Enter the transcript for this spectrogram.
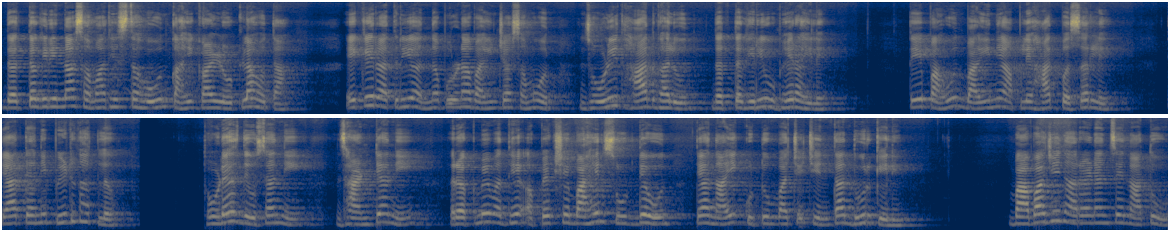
दत्तगिरींना समाधीस्थ होऊन काही काळ लोटला होता. एके रात्री अन्नपूर्णाबाईंच्या समोर झोळीत हात घालून दत्तगिरी उभे राहिले. ते पाहून बाईने आपले हात पसरले. त्यात त्यांनी पीठ घातलं. थोड्याच दिवसांनी झांट्यांनी रकमेमध्ये अपेक्षेबाहेर सूट देऊन त्या नाईक कुटुंबाची चिंता दूर केली. बाबाजी नारायणांचे नातू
